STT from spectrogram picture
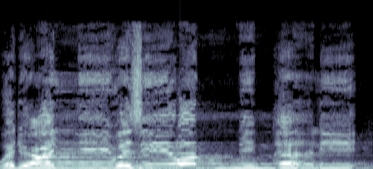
واجعلني وزيرا من أهلي.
